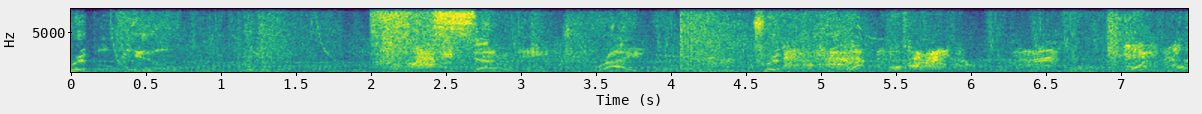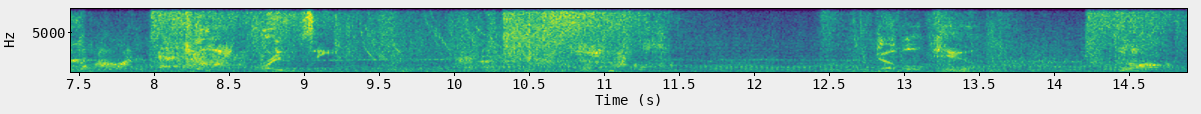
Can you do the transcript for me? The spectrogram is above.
Triple kill. Sunday driver. Triple kill. Killing frenzy. Double kill.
